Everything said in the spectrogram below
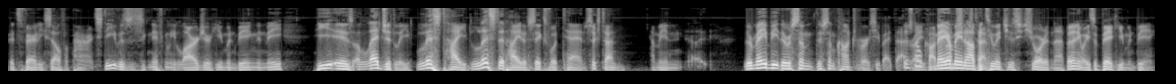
it's fairly self apparent. Steve is a significantly larger human being than me. He is allegedly list height, listed height of six foot ten. 6'10. I mean, uh, there may be there's some there's some controversy about that. There's no controversy. May or may not be two inches shorter than that. But anyway, he's a big human being.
